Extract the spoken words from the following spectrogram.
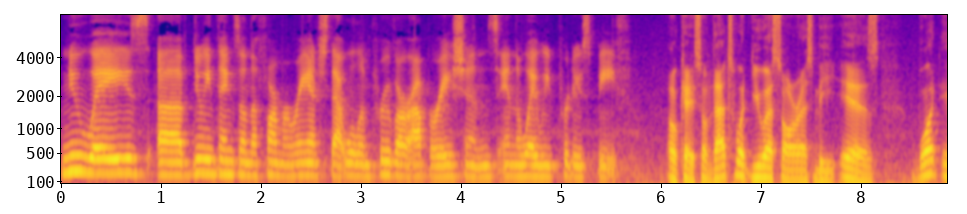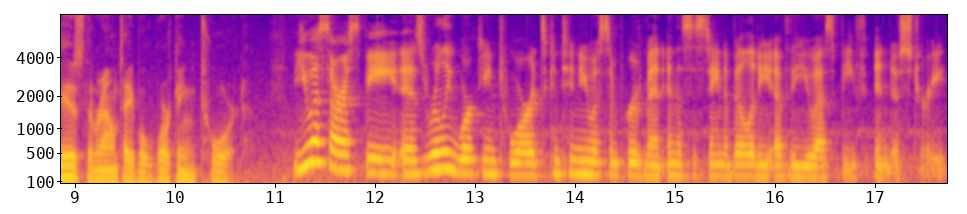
new ways of doing things on the farm or ranch that will improve our operations and the way we produce beef. Okay, so that's what USRSB is. What is the roundtable working toward? USRSB is really working towards continuous improvement in the sustainability of the U.S. beef industry.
